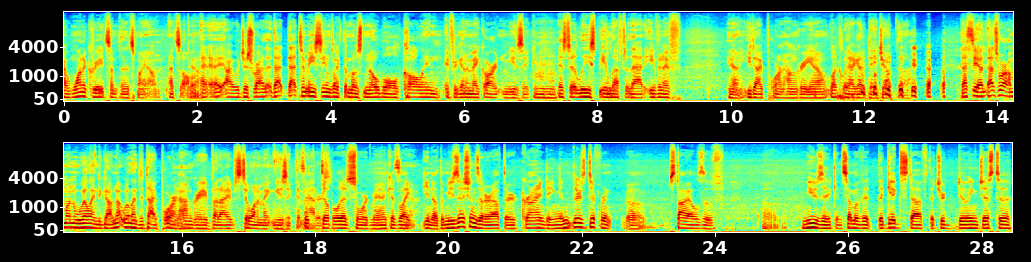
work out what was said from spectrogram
I want to create something that's my own. That's all. Yeah. I, I would just rather that. That to me seems like the most noble calling if you're going to make art and music Mhm. is to at least be left with that, even if you know you die poor and hungry. You know, luckily I got a day job though. That's the that's where I'm unwilling to go. I'm not willing to die poor and hungry, but I still want to make music that It's matters. double-edged sword, man. Because like Yeah. you know, the musicians that are out there grinding, and there's different uh, styles of uh, music, and some of it, the gig stuff that you're doing just to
